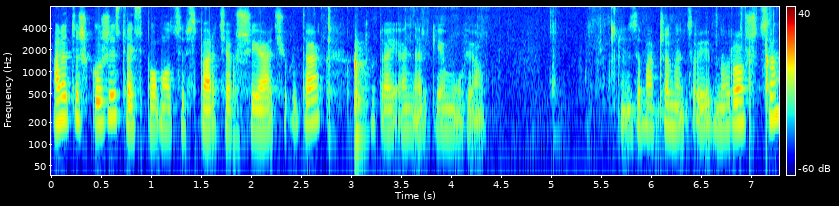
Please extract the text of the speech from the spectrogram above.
ale też korzystaj z pomocy, wsparcia przyjaciół, tak? Tutaj energie mówią. Zobaczymy, co jednorożce.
